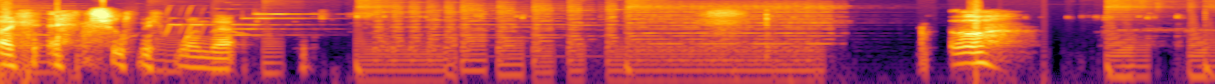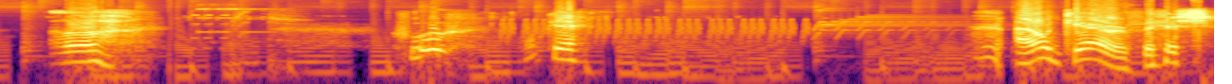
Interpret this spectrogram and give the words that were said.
I actually won that. Ugh. Ugh. Whew. Okay. I don't care, fish.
